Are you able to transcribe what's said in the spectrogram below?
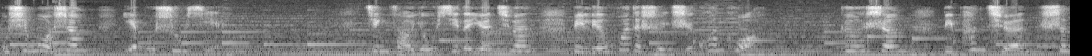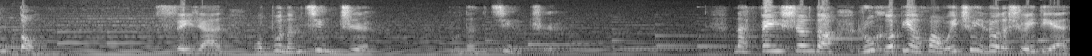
不是陌生，也不书写。今早游戏的圆圈，比莲花的水池宽阔。歌声比喷泉生动，虽然我不能静止，不能静止。那飞升的如何变化为坠落的水点？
